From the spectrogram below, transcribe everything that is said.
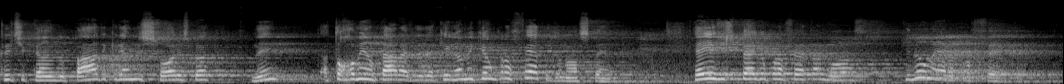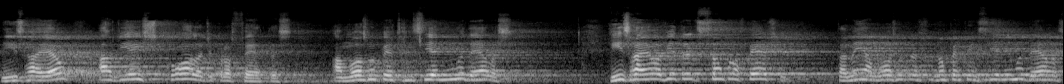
criticando o padre, criando histórias para né, atormentar a vida daquele homem que é um profeta do nosso tempo. E aí a gente pega o profeta Amós, que não era profeta. Em Israel havia a escola de profetas. Amós não pertencia a nenhuma delas. Em Israel havia tradição profética. Também Amós não pertencia a nenhuma delas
